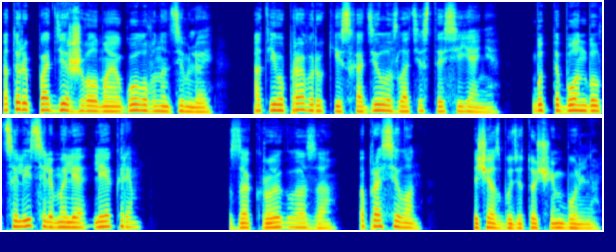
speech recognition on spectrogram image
который поддерживал мою голову над землей. От его правой руки исходило золотистое сияние, будто бы он был целителем или лекарем. «Закрой глаза», — попросил он. «Сейчас будет очень больно».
